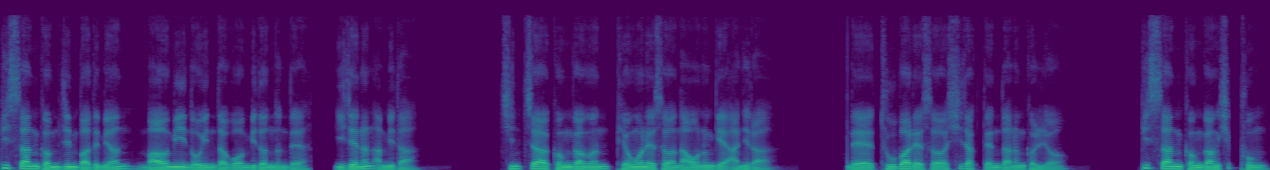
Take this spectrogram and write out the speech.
비싼 검진 받으면 마음이 놓인다고 믿었는데 이제는 압니다. 진짜 건강은 병원에서 나오는 게 아니라 내 두 발에서 시작된다는 걸요. 비싼 건강식품,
